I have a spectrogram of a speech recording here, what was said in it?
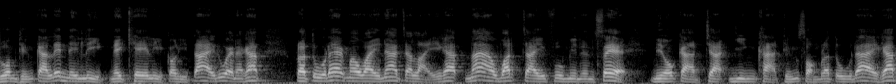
รวมถึงการเล่นในลีกในเคลีกเกาหลีใต้ด้วยนะครับ ประตูแรกมาไวน่าจะไหลครับหน้าวัดใจฟลูมิเนนเซ่มีโอกาสจะยิงขาดถึง 2 ประตูได้ครับ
